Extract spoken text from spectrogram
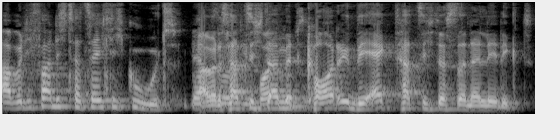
Aber die fand ich tatsächlich gut. Ja, aber das so hat sich dann mit Caught in the Act hat sich das dann erledigt.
